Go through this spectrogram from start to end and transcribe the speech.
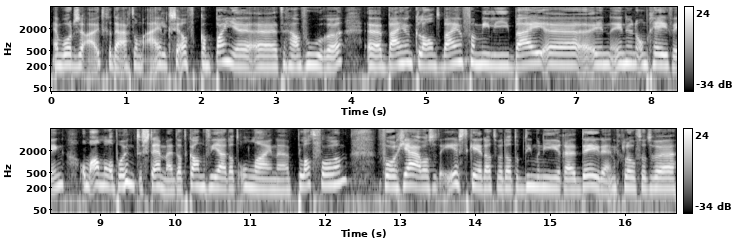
En worden ze uitgedaagd om eigenlijk zelf campagne eh, te gaan voeren. bij hun klant, bij hun familie, bij, in, in hun omgeving. Om allemaal op hun te stemmen. Dat kan via dat online platform. Vorig jaar was het de eerste keer dat we dat op die manier deden. En ik geloof dat we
